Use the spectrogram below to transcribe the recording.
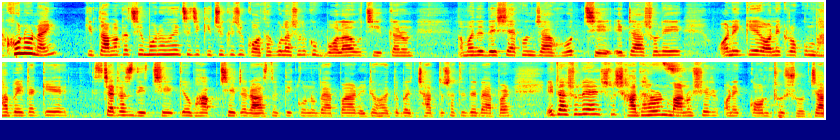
এখনও নাই কিন্তু আমার কাছে মনে হয়েছে যে কিছু কিছু কথাগুলো আসলে খুব বলা উচিত। কারণ আমাদের দেশে এখন যা হচ্ছে, এটা আসলে অনেকে অনেক রকমভাবে এটাকে স্ট্যাটাস দিচ্ছে। কেউ ভাবছে এটা রাজনৈতিক কোনো ব্যাপার, এটা হয়তো বা ছাত্রছাত্রীদের ব্যাপার। এটা আসলে আসলে সাধারণ মানুষের অনেক কণ্ঠস্বর যা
